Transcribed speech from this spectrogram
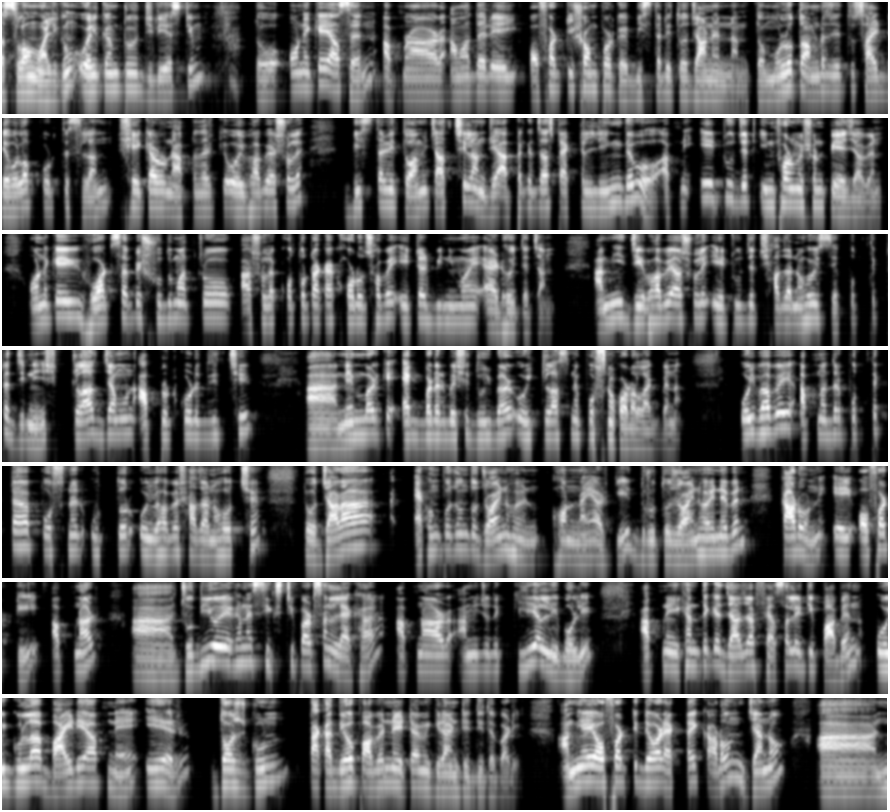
আসসালামু আলাইকুম। Welcome to GDS team. তো অনেকেই আছেন আপনার আমাদের এই অফারটি সম্পর্কে বিস্তারিত জানেন না। তো মূলত আমরা যেহেতু সাইট ডেভেলপ করতেছিলাম, সেই কারণে আপনাদেরকে ওইভাবে আসলে বিস্তারিত আমি চাচ্ছিলাম যে আপনাকে জাস্ট একটা লিঙ্ক দেবো, আপনি এ টু জেড ইনফরমেশন পেয়ে যাবেন। অনেকেই হোয়াটসঅ্যাপে শুধুমাত্র আসলে কত টাকা খরচ হবে এটার বিনিময়ে অ্যাড হইতে চান। আমি যেভাবে আসলে এ টু জেড সাজানো হয়েছে প্রত্যেকটা জিনিস ক্লাস যেমন আপলোড করে দিচ্ছি মেম্বারকে একবারের বেশি ২ বার ওই ক্লাস নিয়ে প্রশ্ন করা লাগবে না। ওইভাবেই আপনাদের প্রত্যেকটা প্রশ্নের উত্তর ওইভাবে সাজানো হচ্ছে। তো যারা এখন পর্যন্ত জয়েন হন নাই আরকি, দ্রুত জয়েন হয়ে নেবেন। কারণ এই অফারটি আপনার যদিও এখানে 60% লেখা, আপনার আমি যদি ক্লিয়ারলি বলি, আপনি এখান থেকে যা, যা ফ্যাসিলিটি পাবেন ওইগুলা বাইরে আপনি এর ১০ গুণ টাকা দিয়েও পাবেন না, এটা আমি গ্যারান্টি দিতে পারি। আমি এই অফারটি দেওয়ার একটাই কারণ যেন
